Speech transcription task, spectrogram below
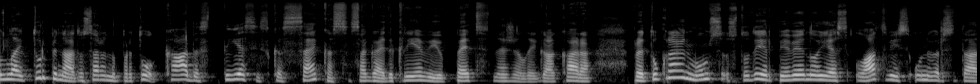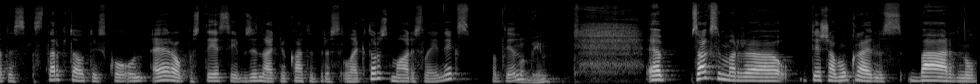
Un, lai turpinātu sarunu par to, kādas tiesiskas sekas sagaida Krieviju pēc nežēlīgā kara pret Ukrajinu, mums studijā ir pievienojies Latvijas Universitātes Starptautisko un Eiropas tiesību zinātņu katedras lektors Māris Līnieks. Labdien! Labdien. Sāksim ar tiešām Ukrainas bērnu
